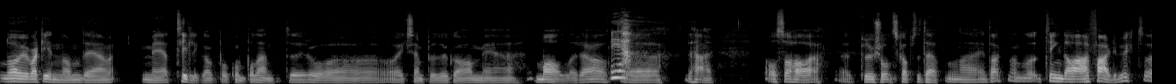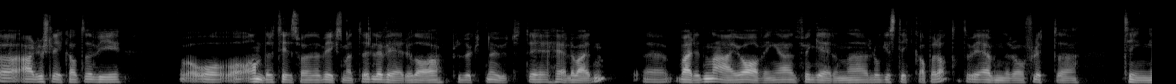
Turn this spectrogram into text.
Nå har vi vært innom det med tilgang på komponenter og, og eksempelet du ga med malere, at ja. det, eh, det er også ha eh, produksjonskapasiteten eh, intakt. Men ting da er ferdigbygd, er det jo slik at vi og, og andre tilsvarende virksomheter leverer jo da produktene ut til hele verden. Verden er jo avhengig av et fungerende logistikkapparat, at vi evner å flytte ting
